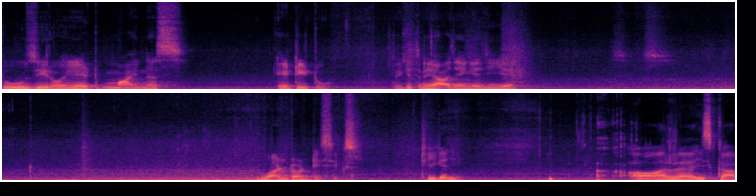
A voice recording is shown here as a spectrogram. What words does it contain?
two zero eight minus eighty two. तो कितने आ जाएँगे जी ये? One twenty six. ठीक है जी? और इसका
